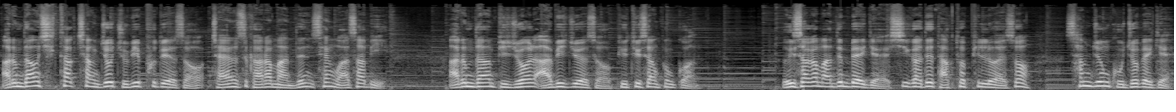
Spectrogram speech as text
아름다운 식탁 창조 주비푸드에서 자연에서 갈아 만든 생와사비, 아름다운 비주얼 아비주에서 뷰티 상품권, 의사가 만든 베개 시가드 닥터필러에서 3중 구조 베개,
